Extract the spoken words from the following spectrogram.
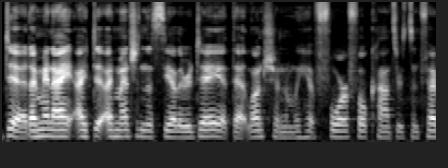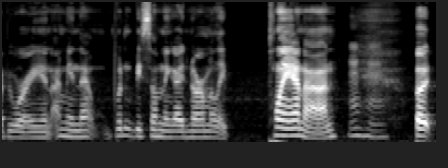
did. I mean, I I, did, I mentioned this the other day at that luncheon. And we have four full concerts in February, and I mean that wouldn't be something I'd normally plan on, Mm-hmm. but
